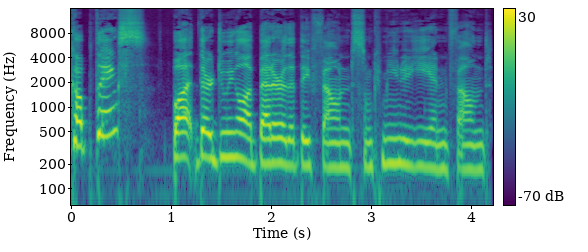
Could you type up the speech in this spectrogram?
couple things, but they're doing a lot better. That they found some community and found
